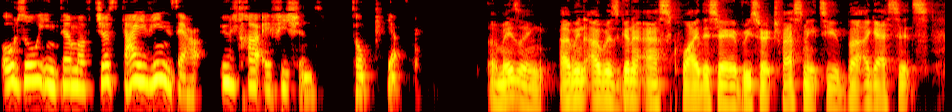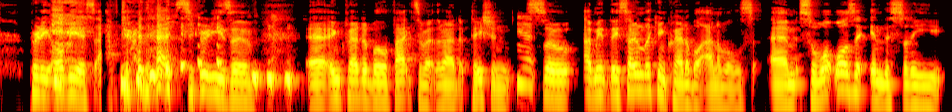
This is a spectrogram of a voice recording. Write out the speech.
Also in terms of just diving, they are ultra efficient. So yeah. Amazing. I mean, I was going to ask why this area of research fascinates you, but I guess it's pretty obvious after that series of uh, incredible facts about their adaptation. Yeah. So, I mean, they sound like incredible animals. Um, so, what was it in the study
